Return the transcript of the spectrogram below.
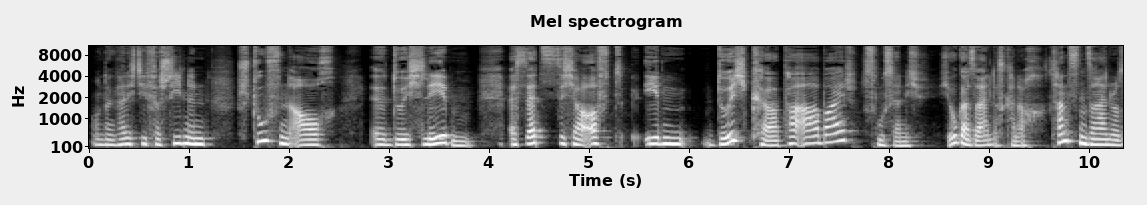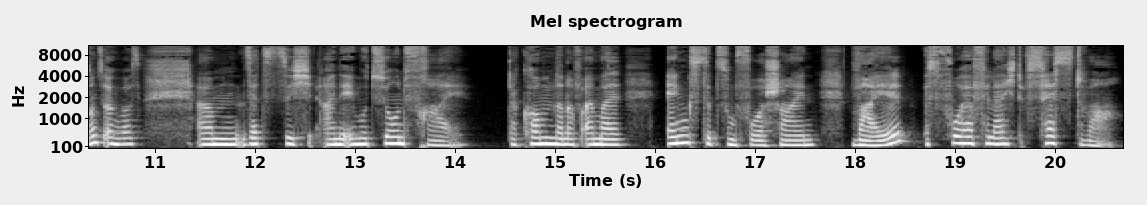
Und dann kann ich die verschiedenen Stufen auch äh, durchleben. Es setzt sich ja oft eben durch Körperarbeit, das muss ja nicht Yoga sein, das kann auch Tanzen sein oder sonst irgendwas, ähm, setzt sich eine Emotion frei. Da kommen dann auf einmal Ängste zum Vorschein, weil es vorher vielleicht fest war.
